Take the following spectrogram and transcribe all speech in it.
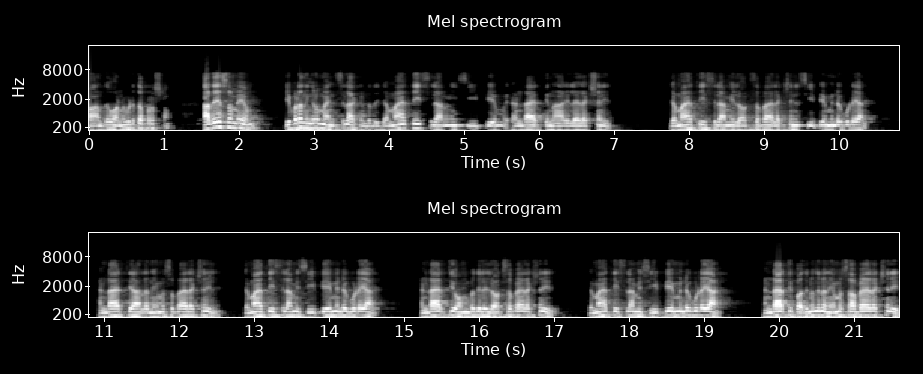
ബാന്ധവുമാണ് ഇവിടുത്തെ പ്രശ്നം. അതേസമയം ഇവിടെ നിങ്ങൾ മനസ്സിലാക്കേണ്ടത് Jamaat Islami C P M രണ്ടായിരത്തി നാലിലെ ഇലക്ഷനിൽ ജമാഅത്തെ ഇസ്ലാമി ലോക്സഭാ ഇലക്ഷനിൽ സി പി എമ്മിന്റെ കൂടെയാണ്. രണ്ടായിരത്തി ആറിലെ നിയമസഭാ ഇലക്ഷനിൽ ജമാഅത്തെ ഇസ്ലാമി സി പി എമ്മിന്റെ കൂടെയാണ്. രണ്ടായിരത്തി ഒമ്പതിലെ ലോക്സഭാ ഇലക്ഷനിൽ ജമാഅത്തെ ഇസ്ലാമി സി പി എമ്മിന്റെ കൂടെയാണ്. രണ്ടായിരത്തി പതിനൊന്നിലെ നിയമസഭാ ഇലക്ഷനിൽ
